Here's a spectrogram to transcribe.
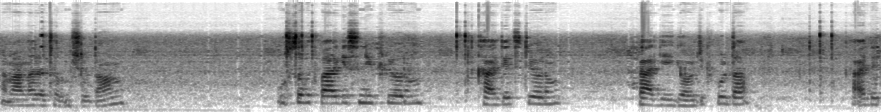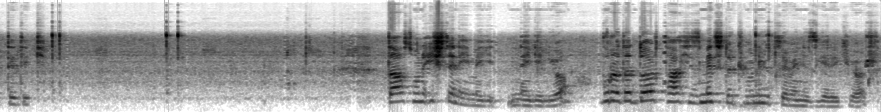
Hemen aratalım şuradan. Ustalık belgesini yüklüyorum. Kaydet diyorum. Belgeyi gördük burada. Kaydet dedik. Daha sonra iş deneyimine geliyor. Burada 4A hizmet dökümünü yüklemeniz gerekiyor.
